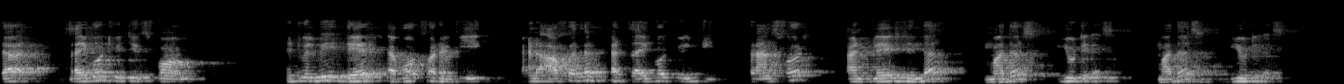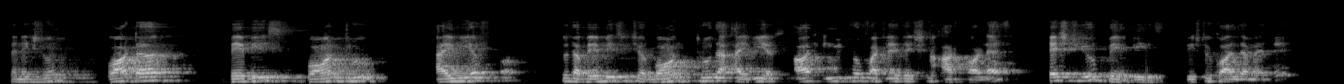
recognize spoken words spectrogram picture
the zygote which is formed, it will be there about for a week and after that, that zygote will be transferred and placed in the mother's uterus. Mother's uterus. The next one, what are babies born through IVF? So the babies which are born through the IVF or in vitro fertilization are called as test tube babies. We used to call them as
